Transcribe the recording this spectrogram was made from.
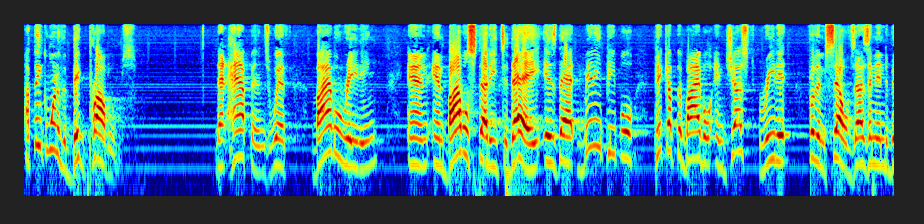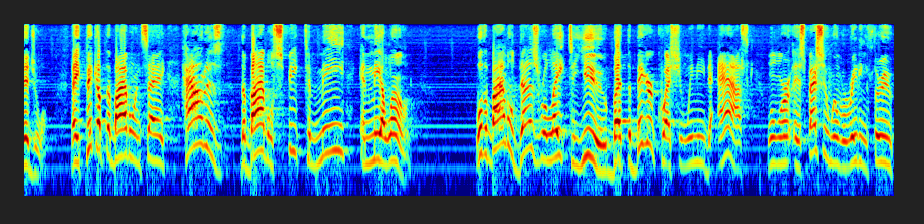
I think one of the big problems that happens with Bible reading and, and Bible study today is that many people pick up the Bible and just read it for themselves as an individual. They pick up the Bible and say, How does the Bible speak to me and me alone? Well, the Bible does relate to you, but the bigger question we need to ask when we're especially when we're reading through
